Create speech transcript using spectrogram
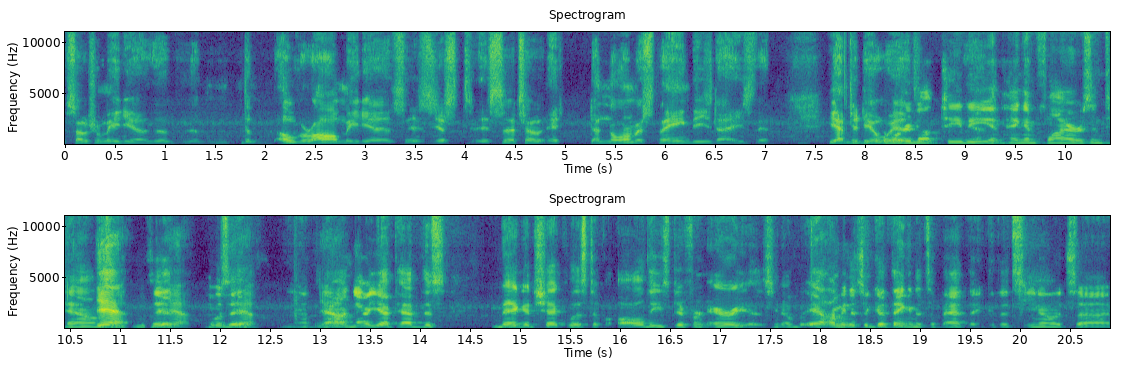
social media, the, the, the overall media is, is just is such a it, enormous thing these days that you have to deal with. Worry about TV yeah. and hanging flyers in town. Yeah, that was it. Yeah. It was it. Yeah. Now, now you have to have this mega checklist of all these different areas you know but yeah i mean it's a good thing and it's a bad thing because it's you know it's uh,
